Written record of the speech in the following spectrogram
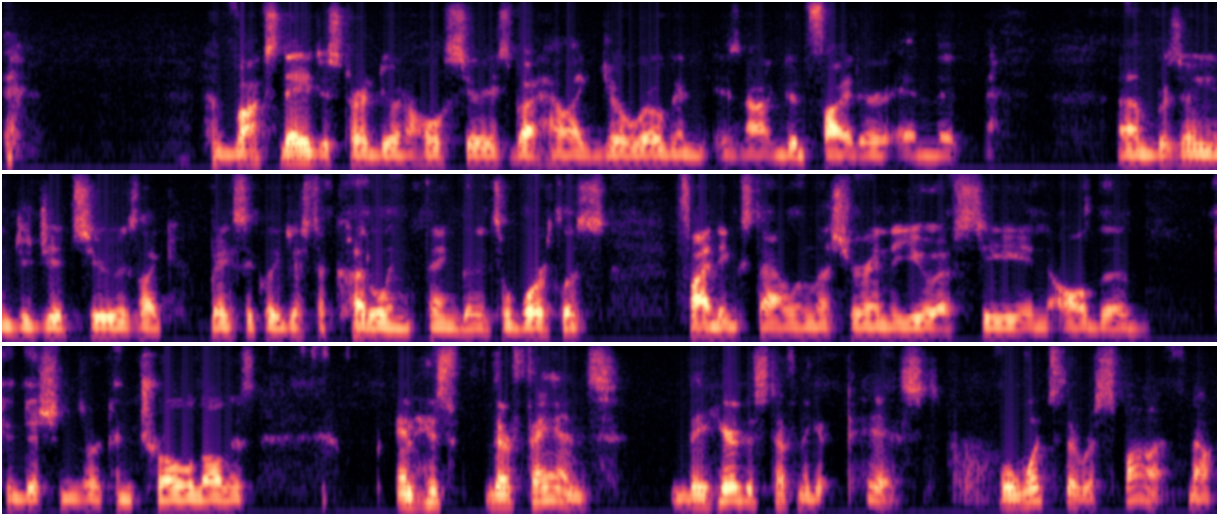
Vox Day just started doing a whole series about how like Joe Rogan is not a good fighter and that um, Brazilian Jiu Jitsu is like basically just a cuddling thing that it's a worthless fighting style unless you're in the UFC and all the conditions are controlled all this. And his their fans they hear this stuff and they get pissed. Well what's the response? Now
